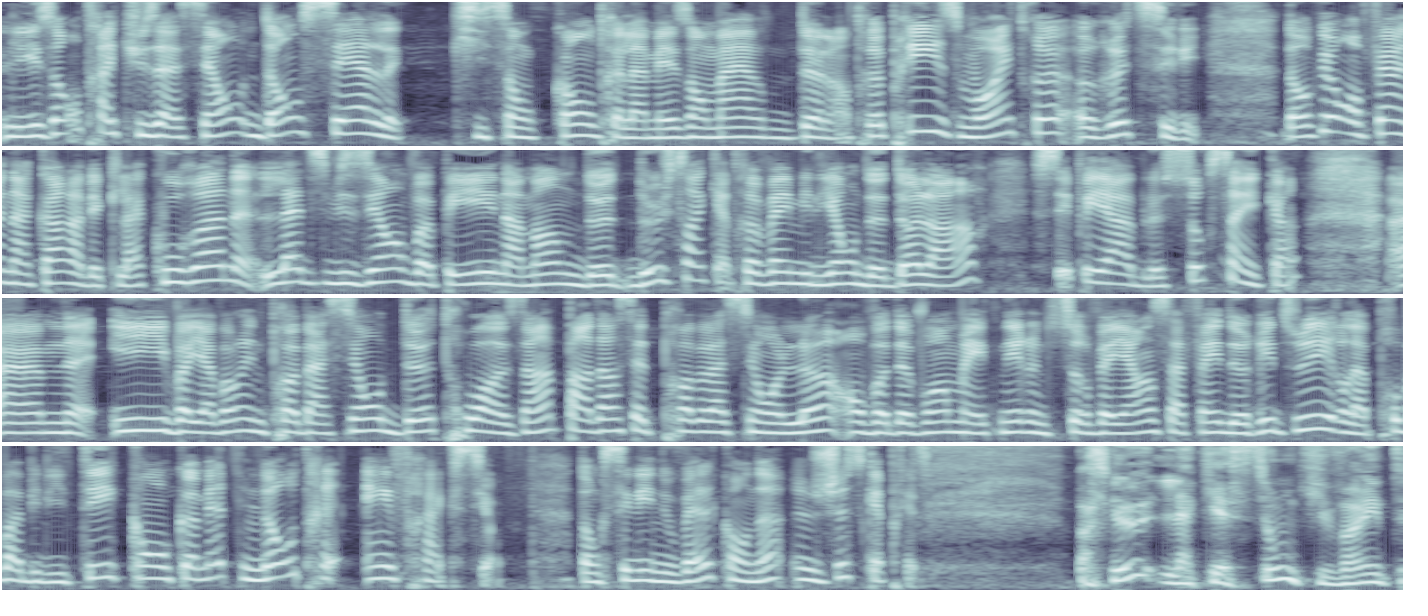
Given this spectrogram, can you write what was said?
Les autres accusations, dont celle qui sont contre la maison mère de l'entreprise vont être retirés. Donc, on fait un accord avec la couronne. La division va payer une amende de 280 millions de dollars. C'est payable sur cinq ans. Euh, il va y avoir une probation de trois ans. Pendant cette probation-là, on va devoir maintenir une surveillance afin de réduire la probabilité qu'on commette une autre infraction. Donc, c'est les nouvelles qu'on a jusqu'à présent. Parce que la question qui va être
